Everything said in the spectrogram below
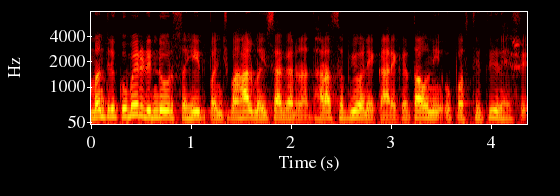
મંત્રી કુબેર ડિંડોર સહિત પંચમહાલ, મહીસાગરના ધારાસભ્યો અને કાર્યકર્તાઓની ઉપસ્થિતિ રહેશે.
